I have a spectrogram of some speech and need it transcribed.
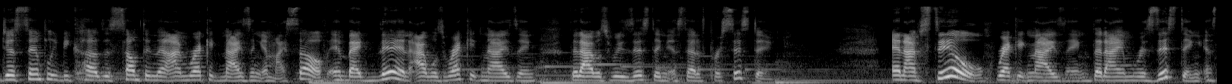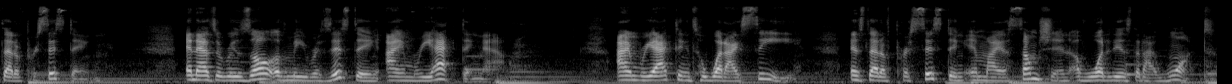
just simply because it's something that I'm recognizing in myself. And back then, I was recognizing that I was resisting instead of persisting. And I'm still recognizing that I am resisting instead of persisting. And as a result of me resisting, I am reacting now. I'm reacting to what I see instead of persisting in my assumption of what it is that I want.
